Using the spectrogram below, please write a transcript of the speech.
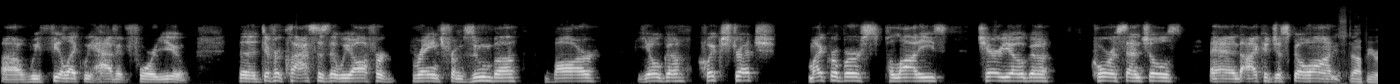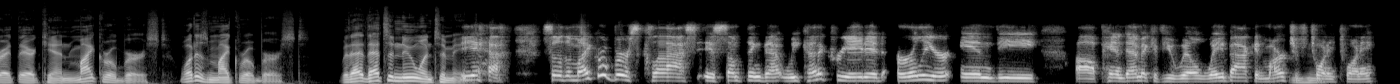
Uh, we feel like we have it for you. The different classes that we offer range from Zumba, barre, yoga, quick stretch, microbursts, Pilates, chair yoga, core essentials, and I could just go on. stop you right there, Ken. Microburst. What is microburst? But that that's a new one to me. Yeah. So the microburst class is something that we kind of created earlier in the uh, pandemic, if you will, way back in March of Mhm. 2020,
